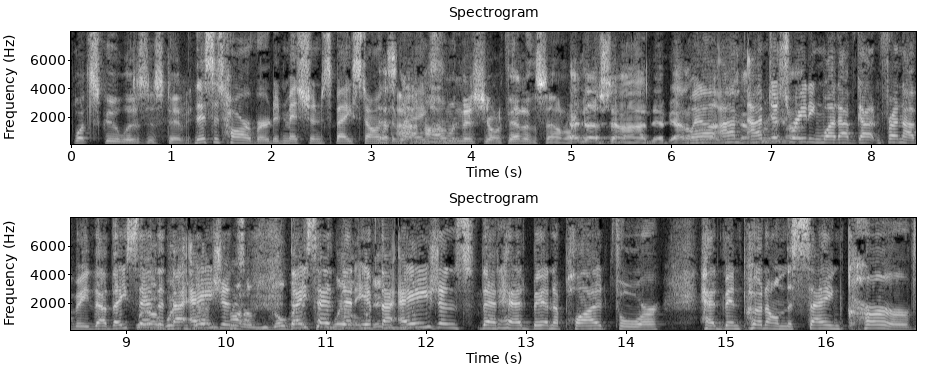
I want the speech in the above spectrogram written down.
what school is this, Debbie? This is Harvard admissions based on the I, race. I'm with Miss York. That doesn't sound right. That does sound high, Debbie. I don't Well, know. I'm, I'm really just high. reading what I've got in front of me. That they said Well, that the you got in Asians, front of you, go back they said the well, that if the again. Asians that had been applied for had been put on the same curve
